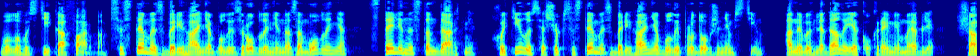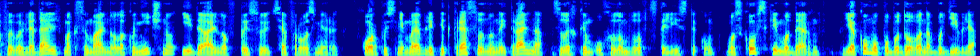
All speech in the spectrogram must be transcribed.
вологостійка фарба. Системи зберігання були зроблені на замовлення. Стелі нестандартні. Хотілося, щоб системи зберігання були продовженням стін, а не виглядали як окремі меблі. Шафи виглядають максимально лаконічно і ідеально вписуються в розміри. Корпусні меблі підкреслено нейтральна з легким ухилом в лофт-стилістику. Московський модерн, в якому побудована будівля,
